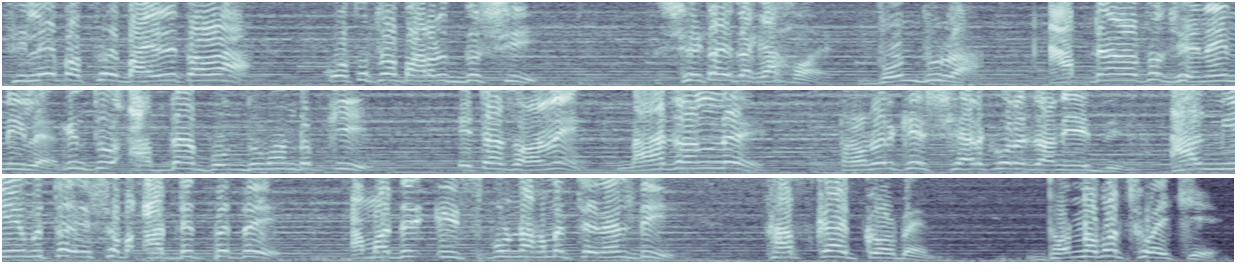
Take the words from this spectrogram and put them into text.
সিলেবাসের বাইরে তারা কতটা পারদর্শী, সেটাই দেখা হয়। বন্ধুরা, আপনারা তো জেনে নিলেন। কিন্তু আপনার বন্ধু বান্ধব কি এটা জানে? না জানলে তাদেরকে শেয়ার করে জানিয়ে দিন। আর নিয়মিত এসব আপডেট পেতে আমাদের ইটস পূর্ণ আহমেদ চ্যানেলটি সাবস্ক্রাইব করবেন। ধন্যবাদ সবাইকে।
